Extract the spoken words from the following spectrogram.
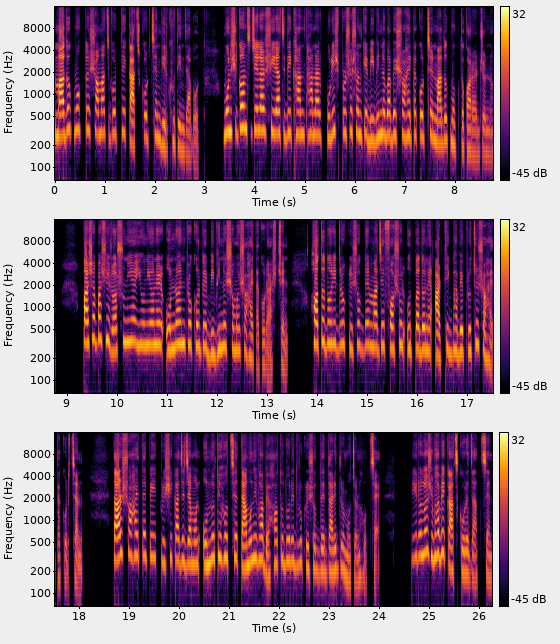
মাদকমুক্ত সমাজ গড়তে কাজ করছেন দীর্ঘদিন যাবৎ। মুন্সিগঞ্জ জেলার সিরাজদি খান থানার পুলিশ প্রশাসনকে বিভিন্নভাবে সহায়তা করছেন মাদকমুক্ত করার জন্য। পাশাপাশি রসুনিয়া ইউনিয়নের উন্নয়ন প্রকল্পে বিভিন্ন সময় সহায়তা করে আসছেন। হতদরিদ্র কৃষকদের মাঝে ফসল উৎপাদনে আর্থিকভাবে প্রচুর সহায়তা করছেন। তার সহায়তা পেয়ে কৃষিকাজে যেমন উন্নতি হচ্ছে, তেমনইভাবে হতদরিদ্র কৃষকদের দারিদ্র্যমোচন হচ্ছে। নিরলসভাবে কাজ করে যাচ্ছেন।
